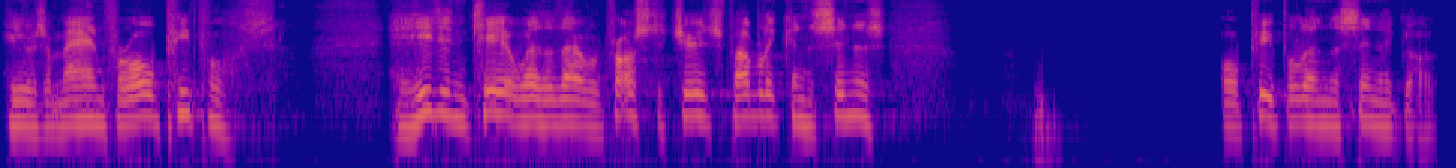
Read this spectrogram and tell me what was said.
he was a man for all peoples. He didn't care whether they were prostitutes, publicans, sinners, or people in the synagogue.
